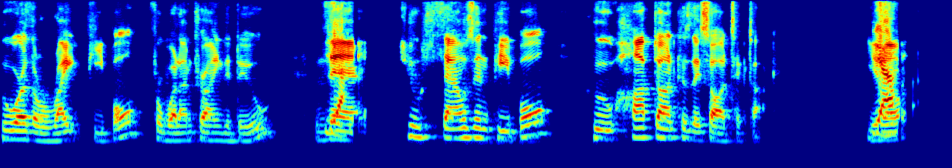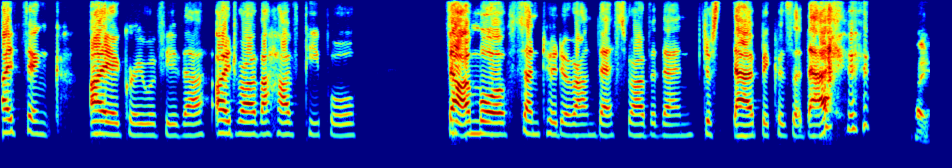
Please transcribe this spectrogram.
who are the right people for what I'm trying to do than yeah. 2,000 people who hopped on because they saw a TikTok. yeah, know? I think I agree with you there. I'd rather have people that are more centered around this rather than just there because they're there. right.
